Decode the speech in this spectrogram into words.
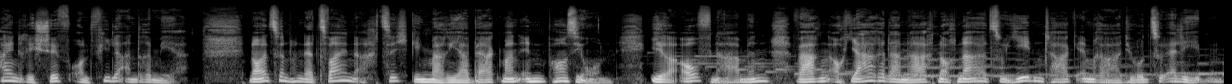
Heinrich Schiff und viele andere mehr. 1982 ging Maria Bergmann in Pension. Ihre Aufnahmen waren auch Jahre danach noch nahezu jeden Tag im Radio zu erleben.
